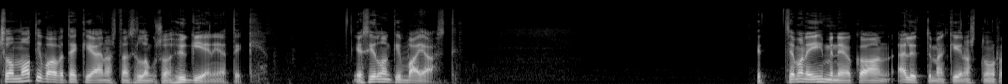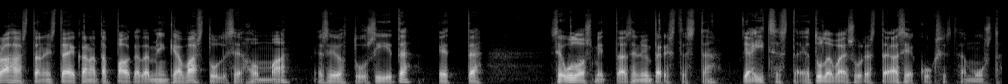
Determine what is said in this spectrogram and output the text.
Se on motivoiva tekijä ainoastaan silloin, kun se on hygieniatekijä. Ja silloinkin vajaasti. Semmoinen ihminen, joka on älyttömän kiinnostunut rahasta, niin sitä ei kannata palkata mihinkään vastuulliseen hommaan. Ja se johtuu siitä, että se ulosmittaa sen ympäristöstään ja itsestä ja tulevaisuudesta ja asiakkuuksista ja muusta.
